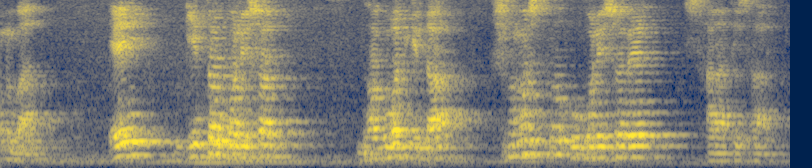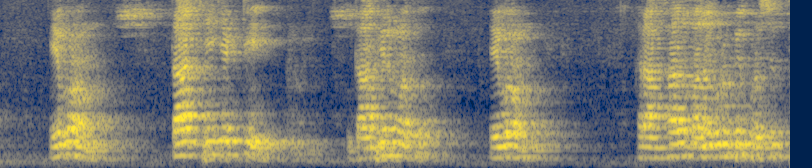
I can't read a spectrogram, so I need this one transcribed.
অনুবাদ। এই গীত উপনিষদ ভগবদ গীতা, সমস্ত উপনিষদের সারাতিসার এবং তার ঠিক একটি গাভীর মতো এবং রাখাল বালকরূপে প্রসিদ্ধ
